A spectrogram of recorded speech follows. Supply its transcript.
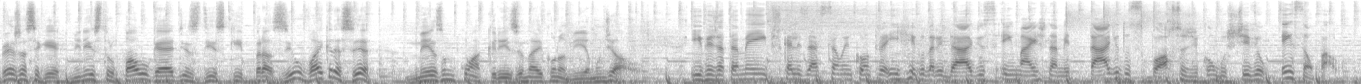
Veja a seguir: ministro Paulo Guedes diz que Brasil vai crescer, mesmo com a crise na economia mundial. E veja também: fiscalização encontra irregularidades em mais da metade dos postos de combustível em São Paulo.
